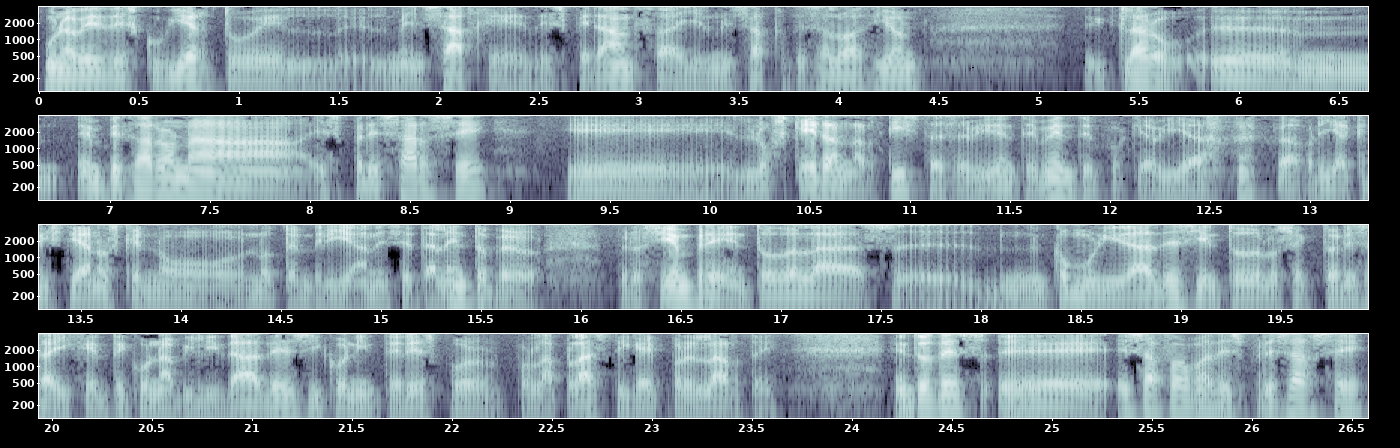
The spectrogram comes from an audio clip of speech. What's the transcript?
una vez descubierto el, mensaje de esperanza y el mensaje de salvación, eh, claro, empezaron a expresarse eh, los que eran artistas, evidentemente, porque había, habría cristianos que no, no tendrían ese talento, pero, pero siempre en todas las eh, comunidades y en todos los sectores hay gente con habilidades y con interés por, por la plástica y por el arte. Entonces, eh, esa forma de expresarse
